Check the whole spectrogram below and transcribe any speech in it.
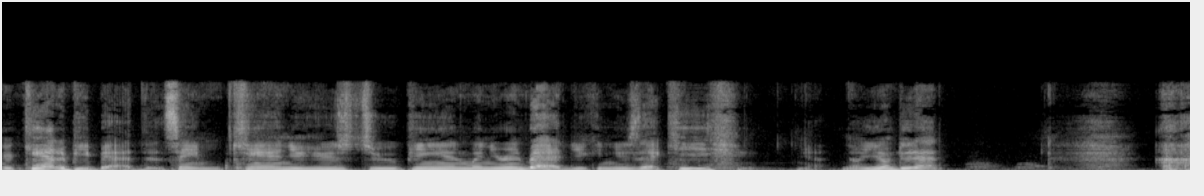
your canopy bed, the same can you use to pee in when you're in bed. You can use that key. Yeah, no, you don't do that. Uh,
